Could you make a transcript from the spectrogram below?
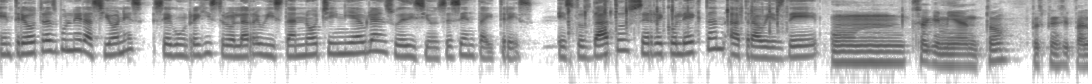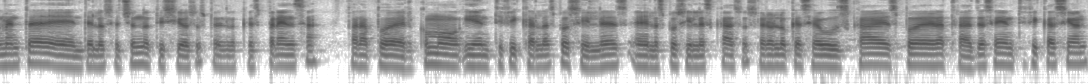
entre otras vulneraciones, según registró la revista Noche y Niebla en su edición 63. Estos datos se recolectan a través de un seguimiento, pues principalmente de, los hechos noticiosos, pues lo que es prensa, para poder como identificar las posibles, eh, los posibles casos, pero lo que se busca es poder a través de esa identificación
